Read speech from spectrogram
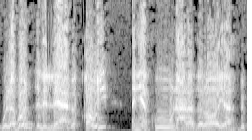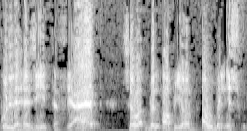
ولابد للاعب القوي أن يكون على دراية بكل هذه التفريعات سواء بالأبيض أو بالأسود.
